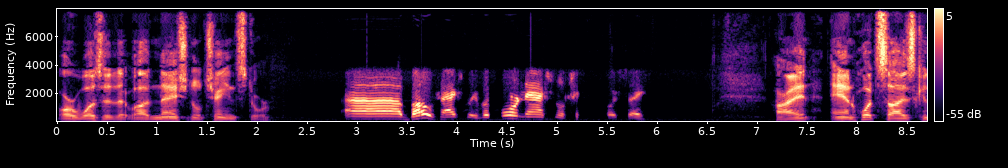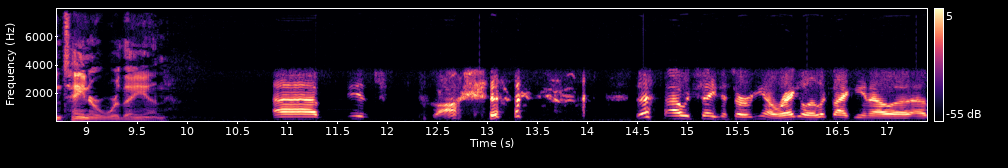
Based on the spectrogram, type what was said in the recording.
or was it a, a national chain store? Uh, both actually, but more national chain, I would say. All right. And what size container were they in? Uh, it's gosh, I would say just a you know regular. It looks like you know a, a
